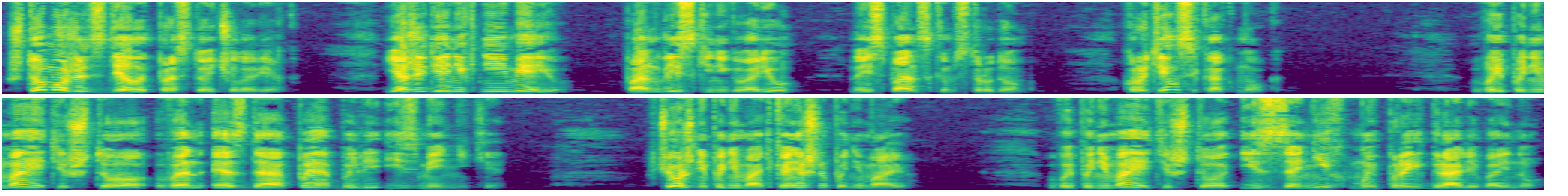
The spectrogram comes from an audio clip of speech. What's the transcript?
Что может сделать простой человек? Я же денег не имею, по-английски не говорю, на испанском с трудом. Крутился как мог. Вы понимаете, что в НСДАП были изменники? Чего же не понимать? Конечно, понимаю. Вы понимаете, что из-за них мы проиграли войну?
